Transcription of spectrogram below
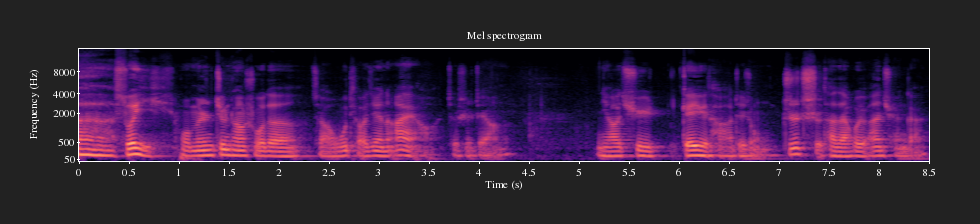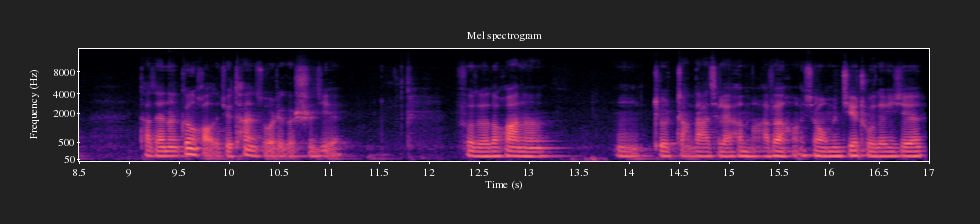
嗯，所以我们经常说的叫无条件的爱啊，就是这样的。你要去给予他这种支持，他才会有安全感，他才能更好的去探索这个世界。否则的话呢，嗯，就长大起来很麻烦哈。像我们接触的一些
